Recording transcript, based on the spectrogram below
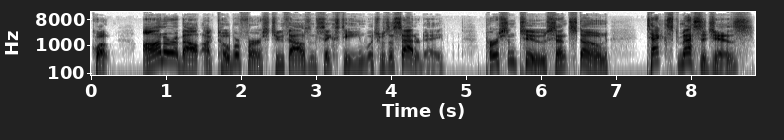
Quote On or about October 1st, 2016, which was a Saturday, person two sent Stone text messages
